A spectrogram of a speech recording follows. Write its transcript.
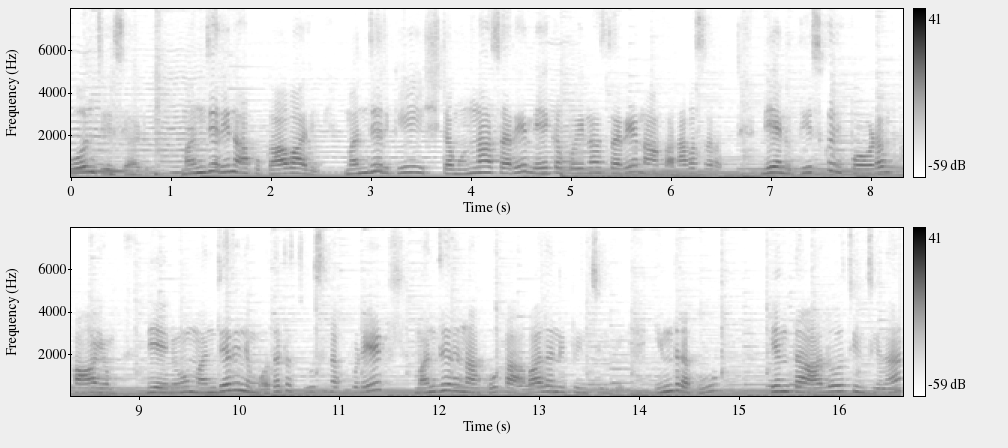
ఫోన్ చేశాడు. మంజరి నాకు కావాలి. మంజరికి ఇష్టమున్నా సరే లేకపోయినా సరే నాకు అనవసరం. నేను తీసుకొని పోవడం ఖాయం. నేను మంజరిని మొదట చూసినప్పుడే మంజరి నాకు కావాలనిపించింది. ఇంద్రకు ఎంత ఆలోచించినా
